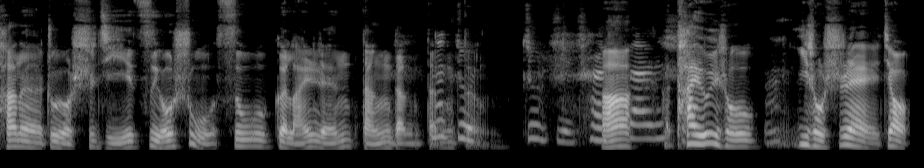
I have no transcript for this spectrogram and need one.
他呢著有诗集《自由树》《苏格兰人》等等等等。就只差啊三首。，他有一首嗯一首诗，哎，叫《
